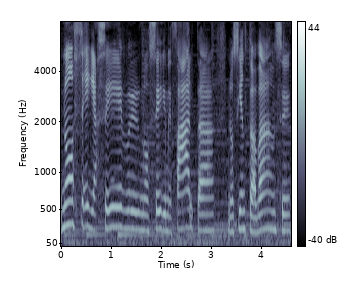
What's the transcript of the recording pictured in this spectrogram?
no sé qué hacer, no sé qué me falta, no siento avance.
